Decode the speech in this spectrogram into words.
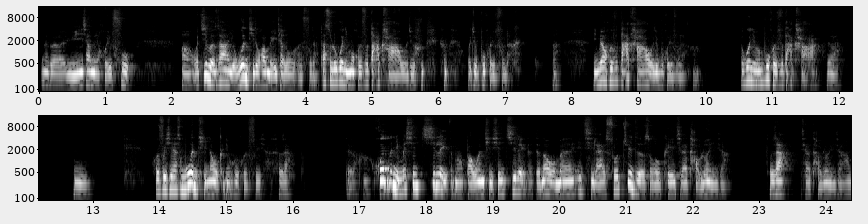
那个语音下面回复，啊，我基本上有问题的话，每一条都会回复的。但是如果你们回复打卡，我就 我就不回复了，啊，你们要回复打卡，我就不回复了啊。如果你们不回复打卡，对吧？嗯，回复一些什么问题，那我肯定会回复一下，是不是？对了哈，或者你们先积累的嘛，把问题先积累的，等到我们一起来说句子的时候，可以一起来讨论一下，是不是啊？一起来讨论一下啊。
